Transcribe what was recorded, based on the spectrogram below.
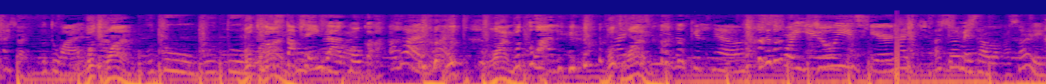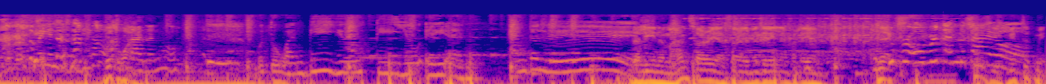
Ay, sorry. Butuan. Butuan. Butu, butu. Butuan. Stop saying that, Mocha. What? Butuan. Butuan. Butuan. Ang cute niya. This is for you. Joey is here. Ay, ah, sorry, may asawa ka. Sorry. Tumingin ka sa dito. Butuan. Kanan mo. Butuan. B-U-T-U-A-n. Ang dali. Dali naman. Sorry, ah, sorry. Madali lang pala yan. Next. Super overtime na Susie, tayo. we took me.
